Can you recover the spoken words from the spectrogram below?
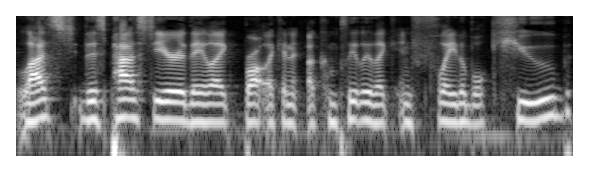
Last this past year they like brought like an, a completely like inflatable cube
